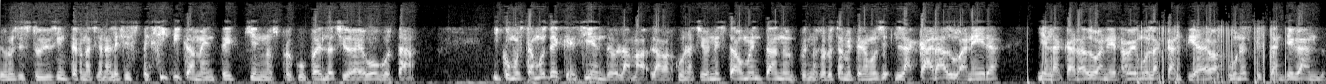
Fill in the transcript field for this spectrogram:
de unos estudios internacionales específicamente. Quien nos preocupa es la ciudad de Bogotá. Y como estamos decreciendo, la, vacunación está aumentando, pues nosotros también tenemos la cara aduanera y en la cara aduanera vemos la cantidad de vacunas que están llegando.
